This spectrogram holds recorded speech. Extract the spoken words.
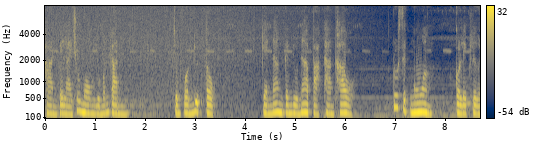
ผ่านไปหลายชั่วโมงอยู่เหมือนกัน จนฝนหยุดตก แกนั่งกันอยู่หน้าปากทางเข้า รู้สึกง่วง ก็เลยเผลอ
